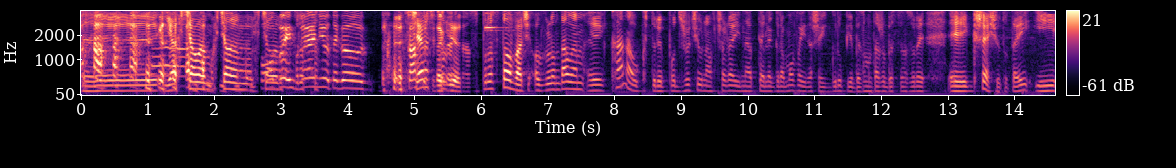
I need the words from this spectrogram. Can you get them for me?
Y, ja chciałem, chciałem, Po chciałem obejrzeniu tego Chciałem tak sprostować. Oglądałem y, kanał, który podrzucił nam wczoraj na telegramowej naszej grupie bez montażu, bez cenzury y, Grzesiu tutaj i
